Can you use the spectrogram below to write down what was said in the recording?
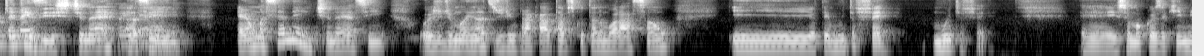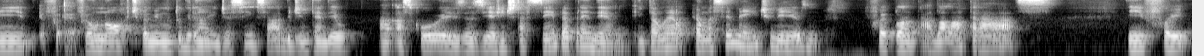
o que, né? que existe, né? Pois assim. É. é uma semente, né? Assim, hoje de manhã, antes de vir para cá, eu estava escutando uma oração e eu tenho muita fé, muita fé é, isso é uma coisa que me foi, foi um norte para mim muito grande, assim, sabe? De entender as coisas e a gente está sempre aprendendo. Então é, é uma semente mesmo, foi plantada lá atrás e foi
